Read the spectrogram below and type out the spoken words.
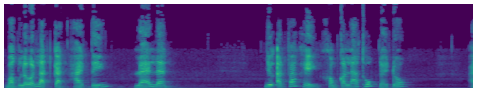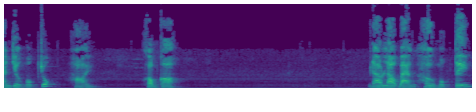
bật lửa lạch cạch hai tiếng, lóe lên. Nhưng anh phát hiện không có lá thuốc để đốt. Anh dừng một chút, hỏi, không có. Đào lão bản hừ một tiếng.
